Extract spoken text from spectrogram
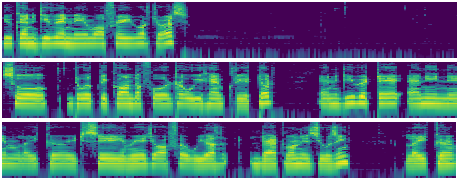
You can give a name of a your choice. So double click on the folder we have created and give it a any name like uh, it's a image of uh, we are that one is using like uh,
